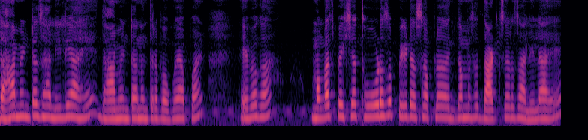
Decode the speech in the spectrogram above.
दहा मिनटं झालेली आहे. दहा मिनटानंतर बघूया आपण. हे बघा मगाचपेक्षा थोडंसं पीठ असं आपलं एकदम असं दाटसर झालेलं आहे.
